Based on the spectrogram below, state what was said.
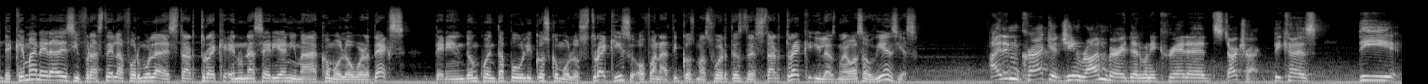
¿De qué manera descifraste la fórmula de Star Trek en una serie animada como Lower Decks, teniendo en cuenta públicos como los Trekkies o fanáticos más fuertes de Star Trek y las nuevas audiencias? I didn't crack it. Gene Roddenberry did when he created Star Trek because the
